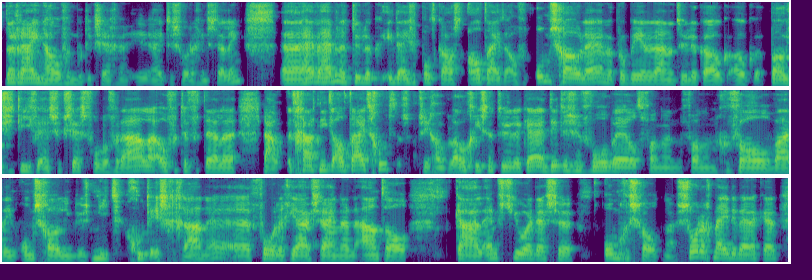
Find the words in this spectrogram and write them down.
De Rijnhoven moet ik zeggen, heet de zorginstelling. Eh, we hebben natuurlijk in deze podcast altijd over omscholen. Hè, en we proberen daar natuurlijk ook, ook positieve en succesvolle verhalen over te vertellen. Nou, het gaat niet altijd goed. Dat is op zich ook logisch natuurlijk. Hè. En dit is een voorbeeld van een, van een geval waarin omscholing dus niet goed is gegaan. Hè. Eh, vorig jaar zijn er een aantal KLM-stewardessen omgeschoold naar zorgmedewerker.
